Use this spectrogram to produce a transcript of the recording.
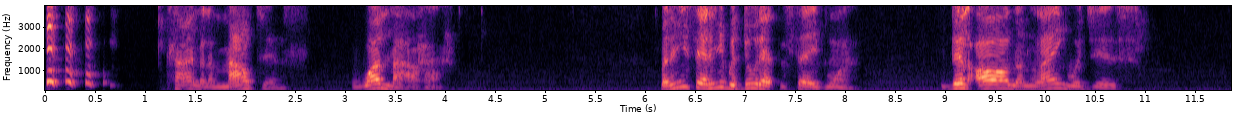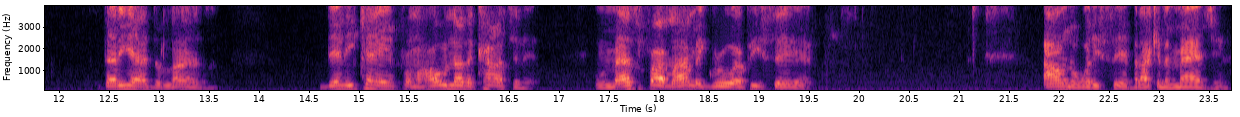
climbing a mountain one mile high. But he said he would do that to save one. Then all the languages that he had to learn. Then he came from a whole nother continent. When Master Fard Muhammad grew up, he said, I don't know what he said, but I can imagine.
